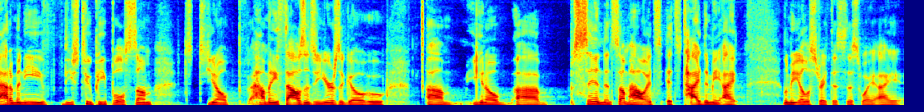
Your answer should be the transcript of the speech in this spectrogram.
adam and eve these two people some you know how many thousands of years ago who, um, you know, uh, sinned, and somehow it's it's tied to me. I let me illustrate this this way. I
